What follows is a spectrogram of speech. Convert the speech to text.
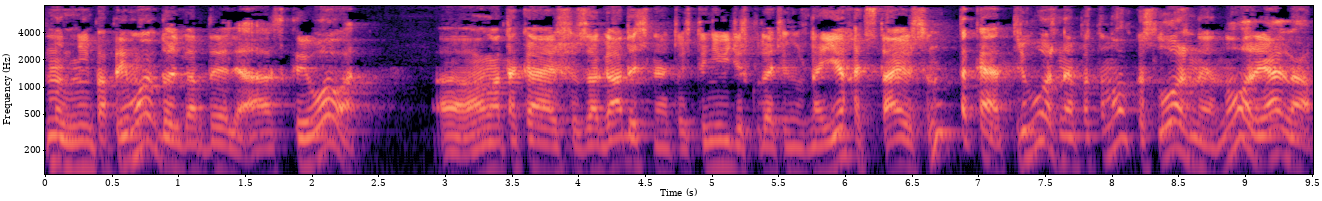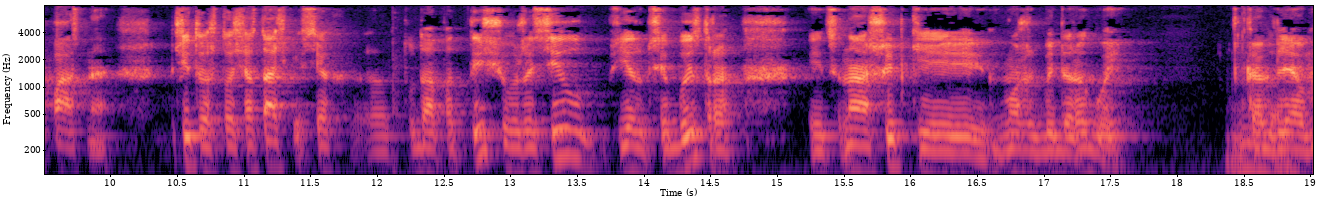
ну, не по прямой вдоль Горделя, а с кривого, а, она такая еще загадочная, то есть ты не видишь, куда тебе нужно ехать, ставишься. Ну, такая тревожная постановка, сложная, но реально опасная. Учитывая, что сейчас тачки всех э, туда под тысячу уже сил, едут все быстро, и цена ошибки может быть дорогой. Ну, как да. для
